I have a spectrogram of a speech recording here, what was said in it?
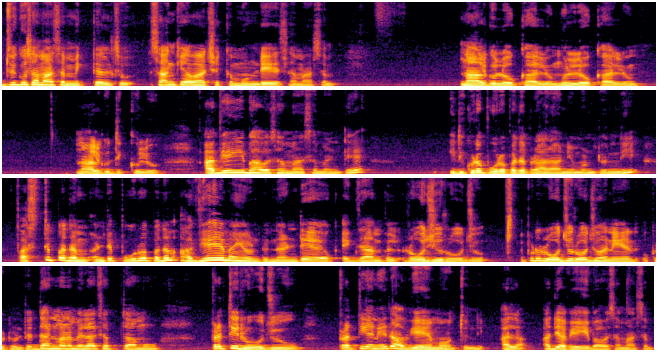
ద్విగు సమాసం మీకు తెలుసు. సంఖ్యావాచకం ఉండే సమాసం. నాలుగు లోకాలు ముల్లోకాలు నాలుగు దిక్కులు. అవ్యయీభావ సమాసం అంటే ఇది కూడా పూర్వపద ప్రాధాన్యం ఉంటుంది. ఫస్ట్ పదం అంటే పూర్వపదం అవ్యయమై ఉంటుంది. అంటే ఎగ్జాంపుల్ రోజు రోజు. ఇప్పుడు రోజు రోజు అనే ఒకటి ఉంటుంది. దాన్ని మనం ఎలా చెప్తాము? ప్రతిరోజు ప్రతి అనేది అవ్యయం అవుతుంది. అలా. అది అవ్యయీభావ సమాసం.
